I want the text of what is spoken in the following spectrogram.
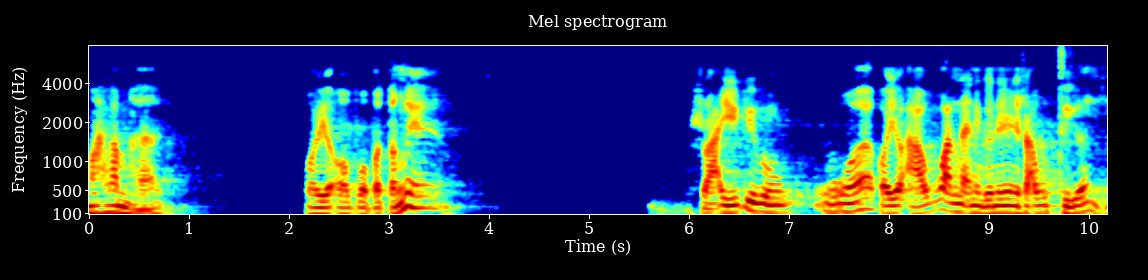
malam hari. Kaya apa petenge? Saiki wah kaya awan nek ning Saudi kan.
